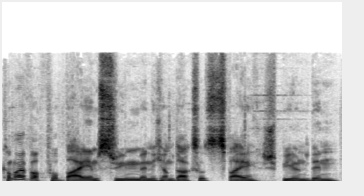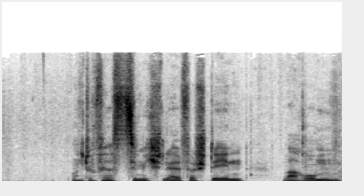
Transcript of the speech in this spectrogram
Komm einfach vorbei im Stream, wenn ich am Dark Souls 2 spielen bin. Du wirst ziemlich schnell verstehen, warum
